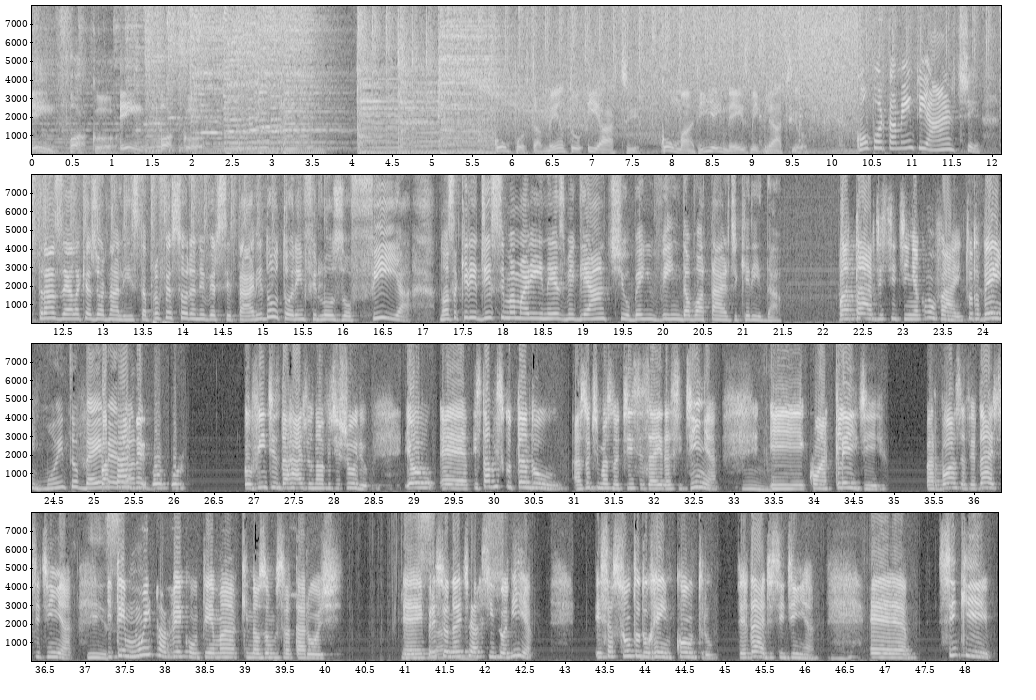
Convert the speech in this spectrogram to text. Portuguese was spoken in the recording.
Em Foco. Em Foco. Comportamento e arte. Com Maria Inês Migliaccio. Comportamento e arte. Traz ela que é jornalista, professora universitária e doutora em filosofia. Nossa queridíssima Maria Inês Migliaccio. Bem-vinda. Boa tarde, querida. Boa tarde, Cidinha. Como vai? Tudo bem? Muito bem, Boa melhor... tarde, ouvintes da Rádio 9 de Julho. Eu é, estava escutando as últimas notícias aí da Cidinha hum. e com a Cleide Barbosa, verdade, Cidinha? Isso. E tem muito a ver com o tema que nós vamos tratar hoje. É Exatamente. impressionante a sintonia. Esse assunto do reencontro, verdade, Cidinha? Uhum. É, sim que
